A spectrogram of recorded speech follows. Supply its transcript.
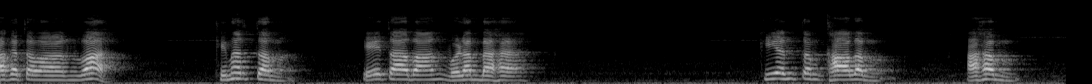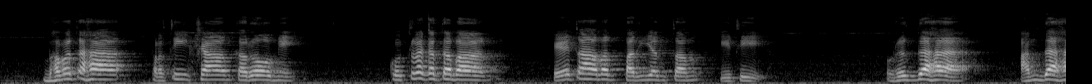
आगतवान् वा किमर्थम् एतावान् विलम्बः कियन्तं कालम् अहं भवतः प्रतीक्षां करोमि कुत्र गतवान् एतावत्पर्यन्तम् इति वृद्धः अन्धः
